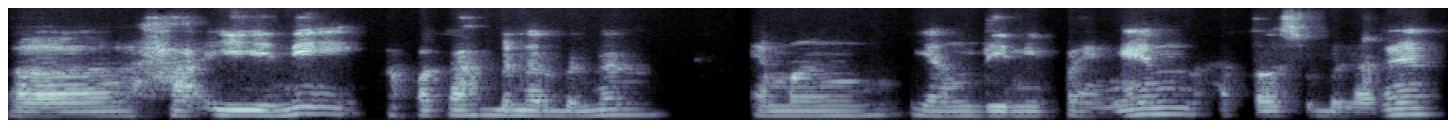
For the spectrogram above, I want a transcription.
uh, HI ini apakah benar-benar emang yang Dini pengen atau sebenarnya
